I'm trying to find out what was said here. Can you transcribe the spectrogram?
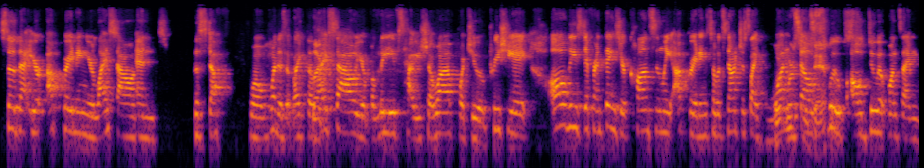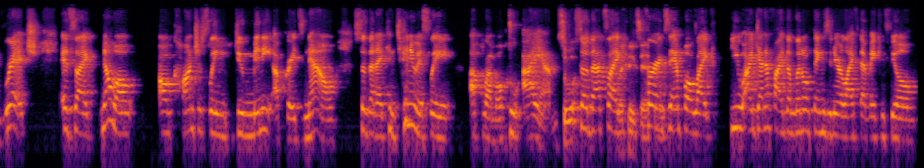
so that you're upgrading your lifestyle and the stuff well what is it? Like the Like- lifestyle your beliefs how you show up what you appreciate all these different things you're constantly upgrading. So it's not just like one what are some fell swoop i'll do it once i'm rich. It's like no i'll i'll consciously do mini upgrades now so that i continuously up level who i am so so that's like, like example. for example, like you identify the little things in your life that make you feel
